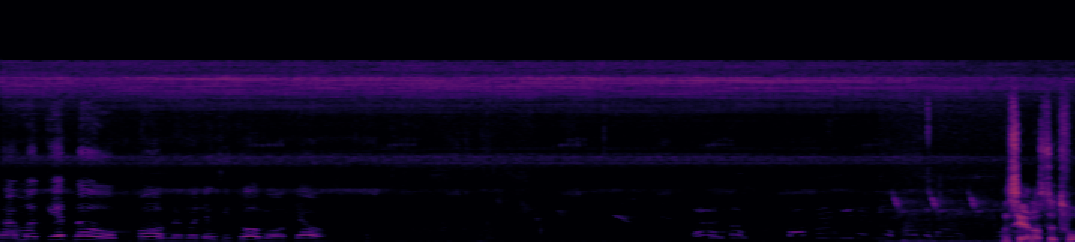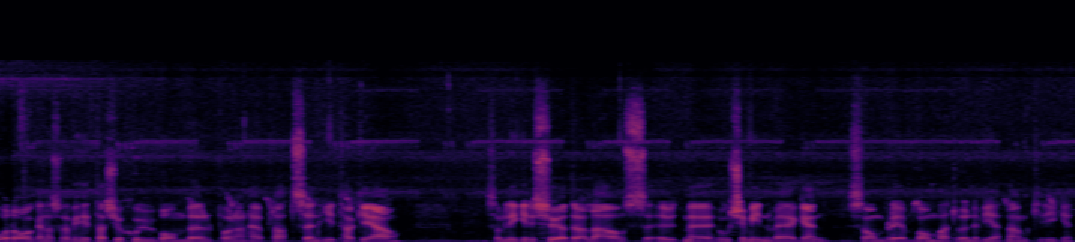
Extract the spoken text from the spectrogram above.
ถ้ามาเก็ตแล้วพร้อมเนี่ยก็จังสิโทรบอกเจ้า De senaste två dagarna så har vi hittat 27 bomber på den här platsen i Takiao som ligger i södra Laos ut med Ho Chi Minh-vägen som blev bombat under Vietnamkriget.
